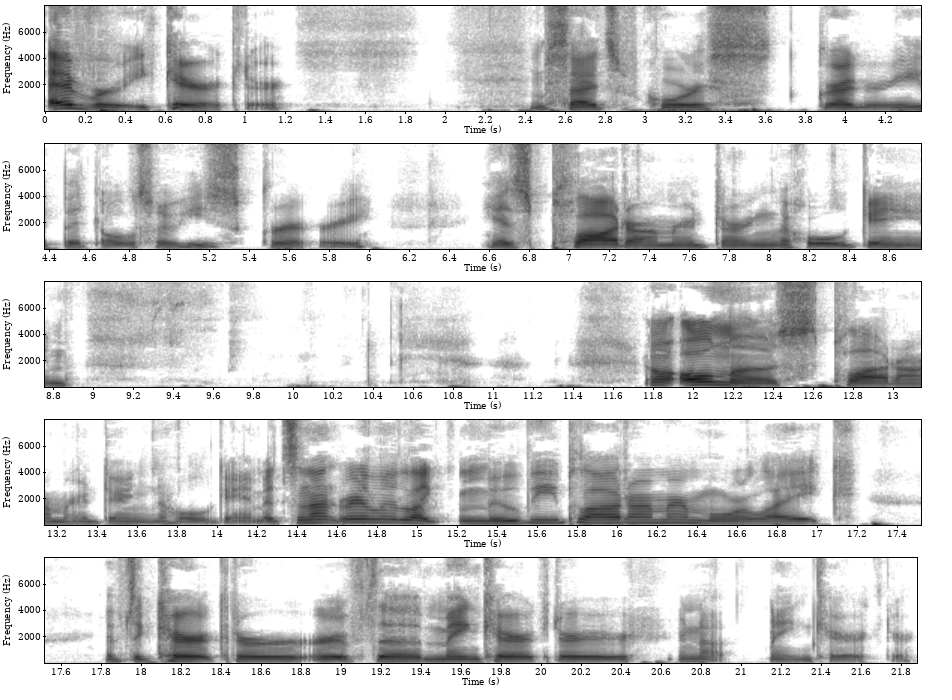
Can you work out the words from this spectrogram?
every character. Besides, of course, Gregory, but also he's Gregory. He has plot armor during the whole game. No, almost plot armor during the whole game. It's not really like movie plot armor, more like if the character, or if the main character, or not main character,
